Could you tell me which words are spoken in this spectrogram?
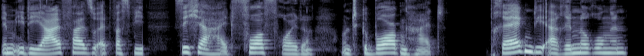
im Idealfall so etwas wie Sicherheit, Vorfreude und Geborgenheit, prägen die Erinnerungen,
